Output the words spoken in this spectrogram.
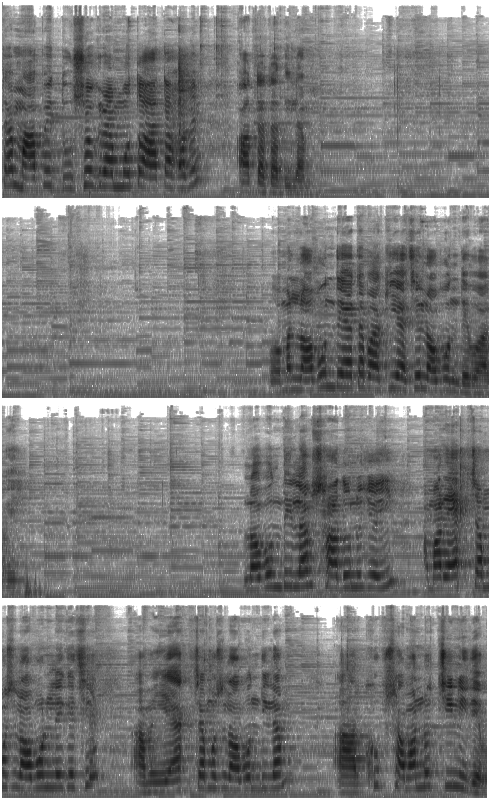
তা মাপে দুশো গ্রাম মতো আটা হবে, আটাটা দিলাম। ও, আমার লবণ দেওয়াটা বাকি আছে, লবণ দেবো আগে। লবণ দিলাম স্বাদ অনুযায়ী, আমার এক চামচ লবণ লেগেছে, আমি এক চামচ লবণ দিলাম, আর খুব সামান্য চিনি দেব।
